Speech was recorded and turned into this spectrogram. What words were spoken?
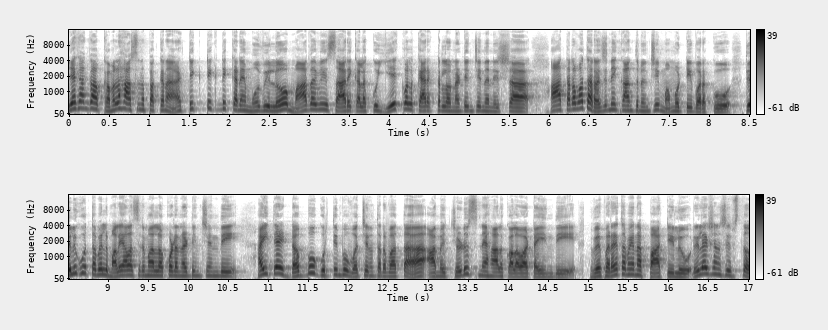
ఏకంగా కమల్ హాసన్ పక్కన టిక్ టిక్ టిక్ అనే మూవీలో మాధవి సారికలకు ఈక్వల్ క్యారెక్టర్లో నటించింది నిషా. ఆ తర్వాత రజనీకాంత్ నుంచి మమ్ముట్టి వరకు. తెలుగు తమిళ మలయాళ సినిమాల్లో కూడా నటించింది. అయితే డబ్బు గుర్తింపు వచ్చిన తర్వాత ఆమె చెడు స్నేహాలకు అలవాటైంది. విపరీతమైన పార్టీలు రిలేషన్షిప్స్తో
